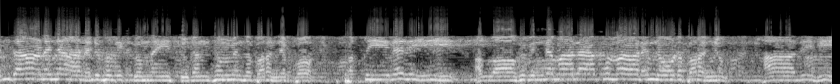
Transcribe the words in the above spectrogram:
എന്താണ് ഞാൻ അനുഭവിക്കുന്ന ഈ സുഗന്ധം എന്ന് പറഞ്ഞപ്പോ അള്ളാഹുവിന്റെ മാലാഖമാർ എന്നോട് പറഞ്ഞു ഹാദിഹി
